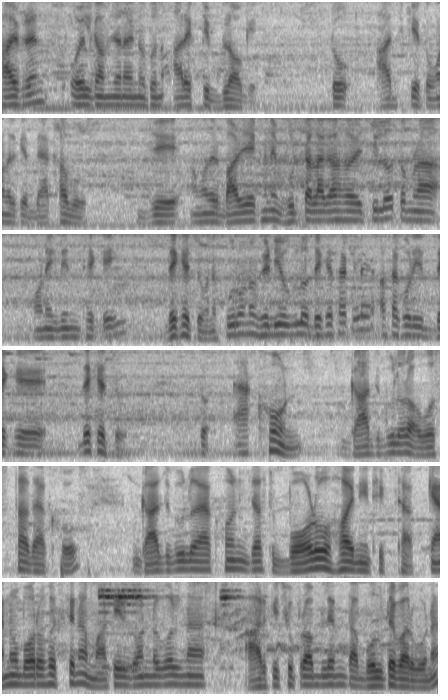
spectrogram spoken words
হাই ফ্রেন্ডস ওয়েলকাম জানাই নতুন আরেকটি ব্লগে তো আজকে তোমাদেরকে দেখাবো যে আমাদের বাড়ির এখানে ভুট্টা লাগা হয়েছিল, তোমরা অনেক দিন থেকেই দেখেছ। মানে পুরনো ভিডিওগুলো দেখে থাকলে আশা করি দেখে, দেখেছ। তো এখন গাছগুলোর অবস্থা দেখো, গাছগুলো এখন জাস্ট বড় হয়নি ঠিকঠাক। কেন বড় হচ্ছে না, মাটির গন্ডগোল না, আর কিছু প্রবলেম তা বলতে পারব না।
